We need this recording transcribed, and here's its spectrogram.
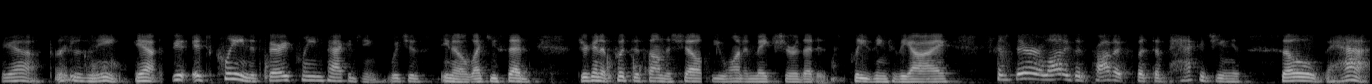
Yeah, Pretty this is cool. neat. Yeah, it's clean. It's very clean packaging, which is, you know, like you said, you're going to put this on the shelf, you want to make sure that it's pleasing to the eye. Because there are a lot of good products, but the packaging is so bad.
